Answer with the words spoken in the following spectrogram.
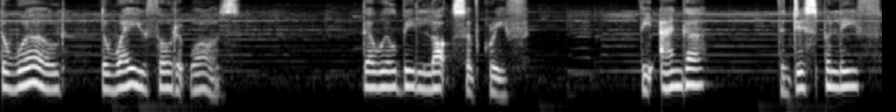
the world the way you thought it was. There will be lots of grief. The anger, the disbelief,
